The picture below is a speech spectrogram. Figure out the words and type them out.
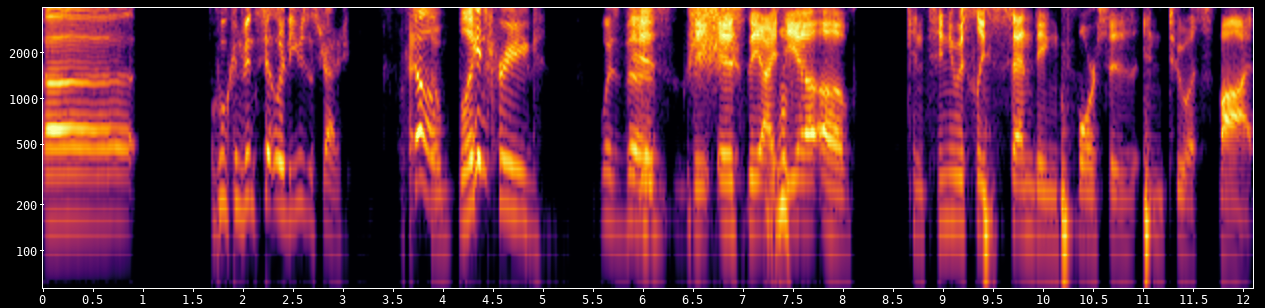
uh, who convinced Hitler to use the strategy. Okay, So, so, Blitzkrieg Was the is the is the idea of continuously sending forces into a spot.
